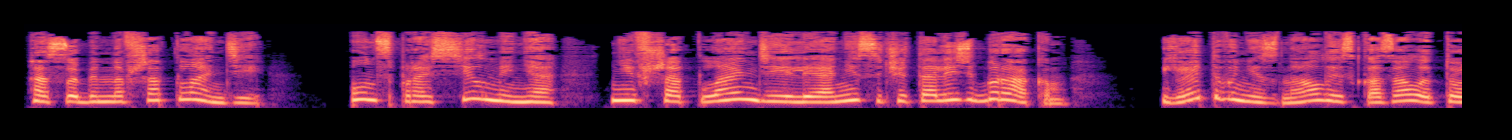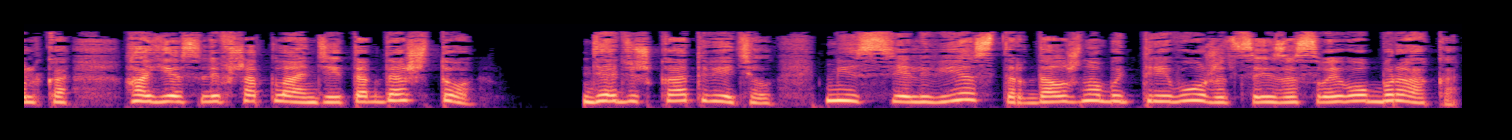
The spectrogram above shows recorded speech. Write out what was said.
особенно в Шотландии. Он спросил меня, не в Шотландии ли они сочетались браком. Я этого не знала и сказала только, а если в Шотландии, тогда что? Дядюшка ответил, мисс Сильвестр должно быть тревожится из-за своего брака.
